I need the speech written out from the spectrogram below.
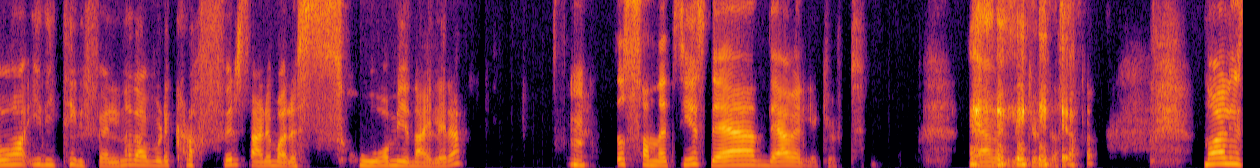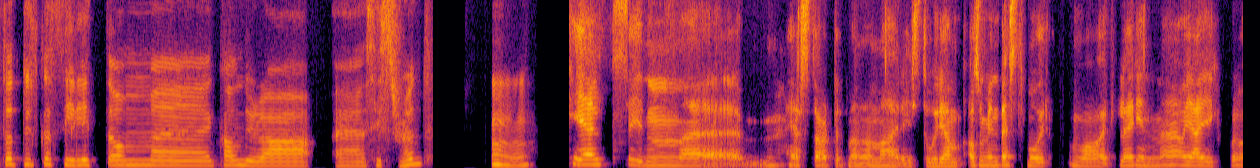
og i de tilfellene da hvor det klaffer, så er det bare så mye deiligere. Mm. Så sannhetsgis, det, det, er veldig kult. Det er veldig kult, altså. ja. Nå har jeg lyst til at du skal si litt om uh, Kalendula uh, Sisterhood. Mm. Helt siden uh, jeg startet med denne her historien Altså, min bestemor var lærerinne, og jeg gikk på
